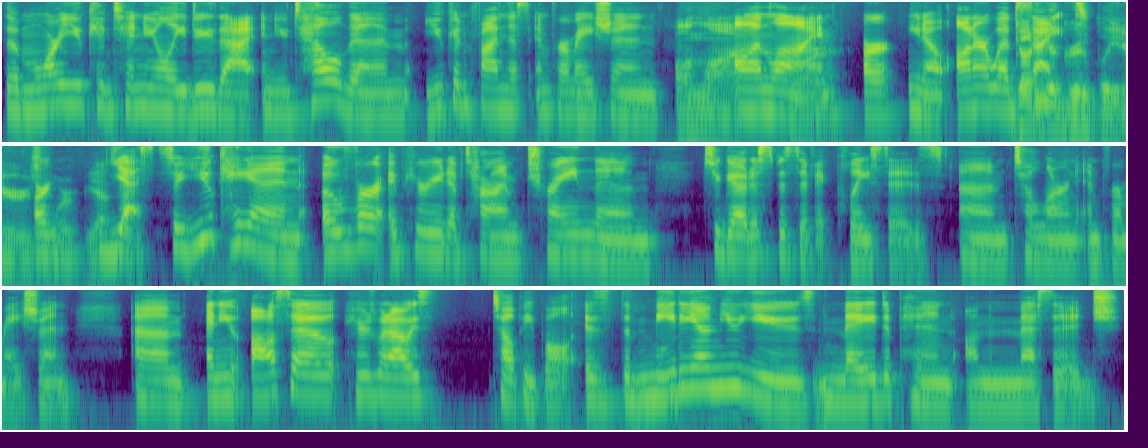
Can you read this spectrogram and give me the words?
The more you continually do that and you tell them you can find this information Online. online or, you know on our website go to your group leaders. or- Or, yeah. yes so you can over a period of time train them to go to specific places um, to learn information um, and you also here's what i always tell people is the medium you use may depend on the message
